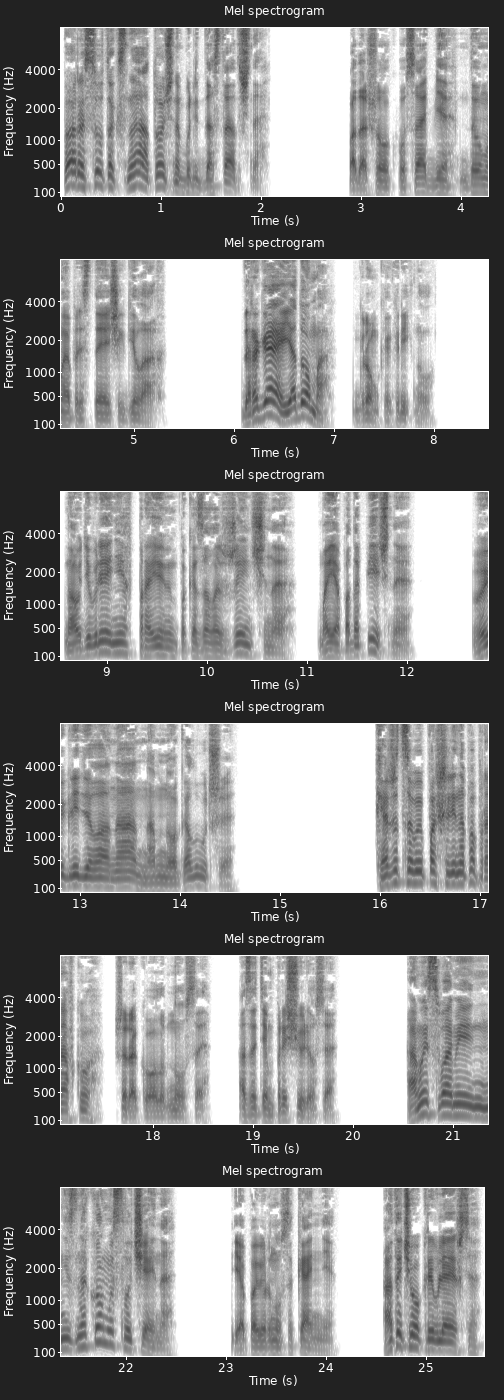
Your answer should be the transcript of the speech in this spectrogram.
Пары суток сна точно будет достаточно. Подошел к усадьбе, думая о предстоящих делах. «Дорогая, я дома!» — громко крикнул. На удивление в проеме показалась женщина, моя подопечная. Выглядела она намного лучше. «Кажется, вы пошли на поправку», — широко улыбнулся, а затем прищурился. «А мы с вами не знакомы случайно?» Я повернулся к Анне. «А ты чего кривляешься?»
